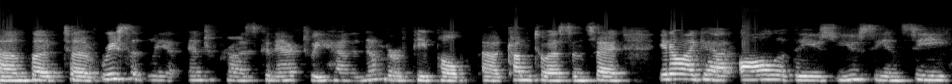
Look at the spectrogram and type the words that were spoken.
um, but uh, recently at Enterprise Connect, we had a number of people uh, come to us and say, you know, I got all of these UC&C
